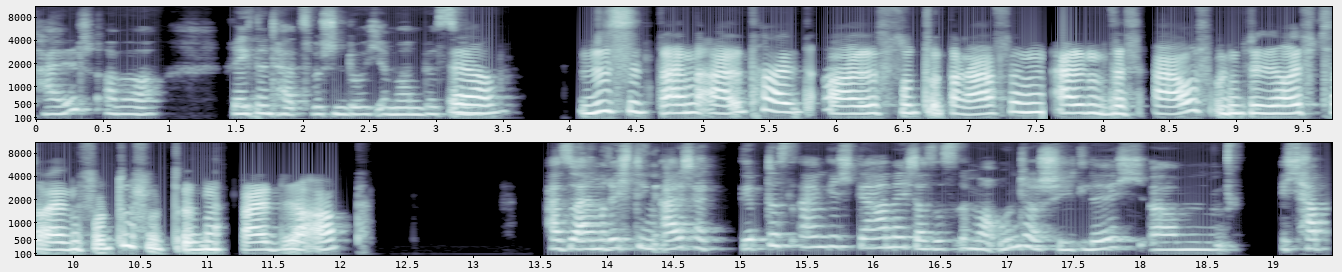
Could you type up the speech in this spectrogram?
kalt, aber regnet halt zwischendurch immer ein bisschen. Ja. Wie sieht dein Alltag als Fotografin eigentlich aus und wie läuft so ein Fotoshooting bei dir ab? Also einen richtigen Alltag gibt es eigentlich gar nicht. Das ist immer unterschiedlich. Ähm, ich habe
